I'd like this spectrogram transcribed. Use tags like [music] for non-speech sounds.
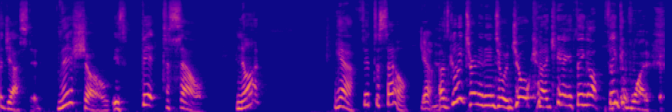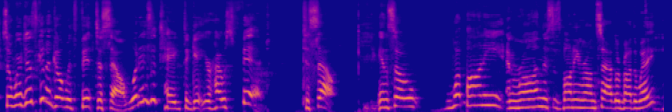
suggested this show is fit to sell, not yeah, fit to sell. Yeah. I was going to turn it into a joke and I can't think of, think of one. So we're just going to go with fit to sell. What does it take to get your house fit to sell? And so what Bonnie and Ron, this is Bonnie and Ron Sadler, by the way.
